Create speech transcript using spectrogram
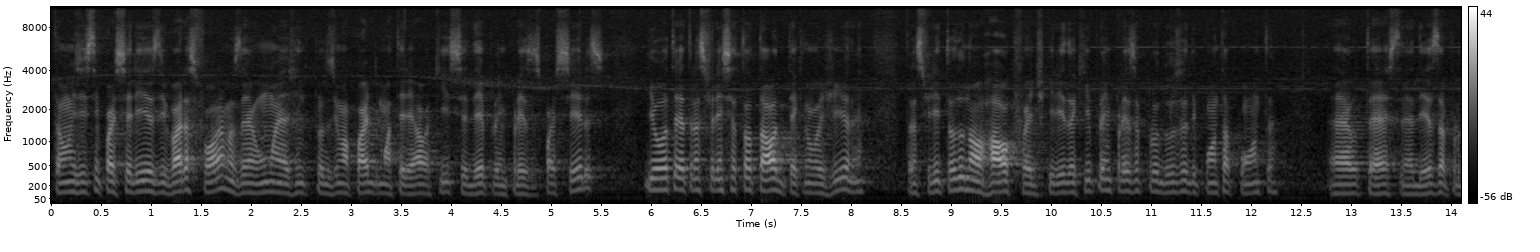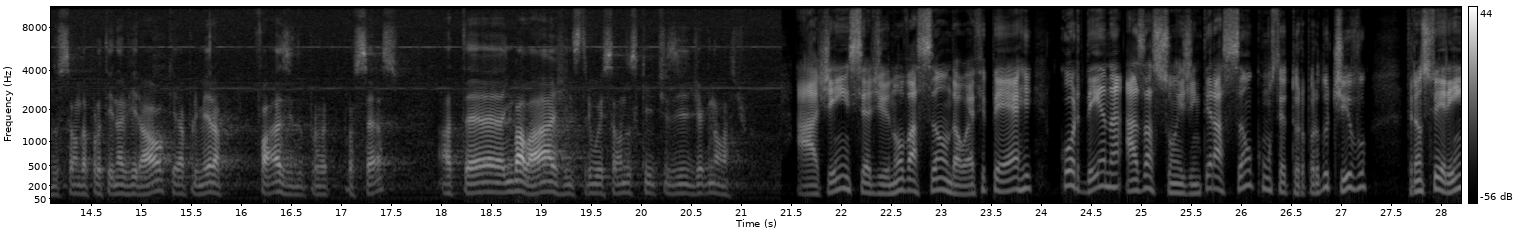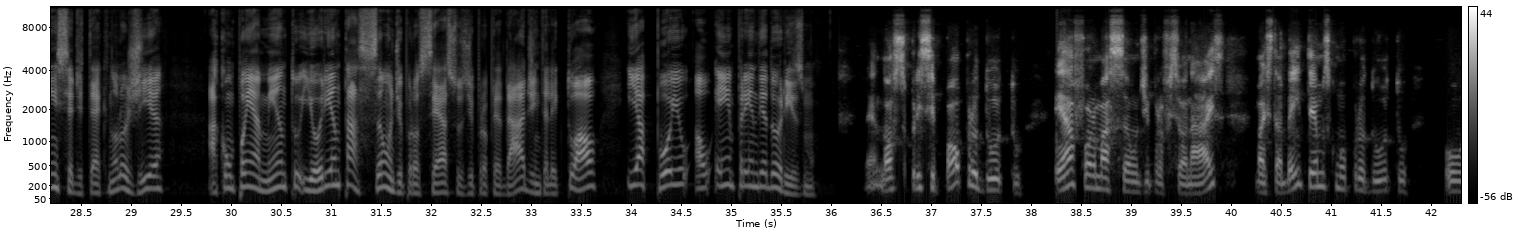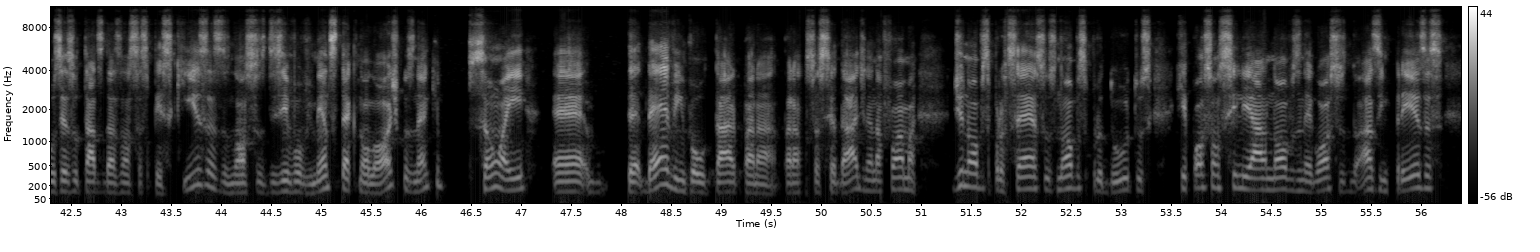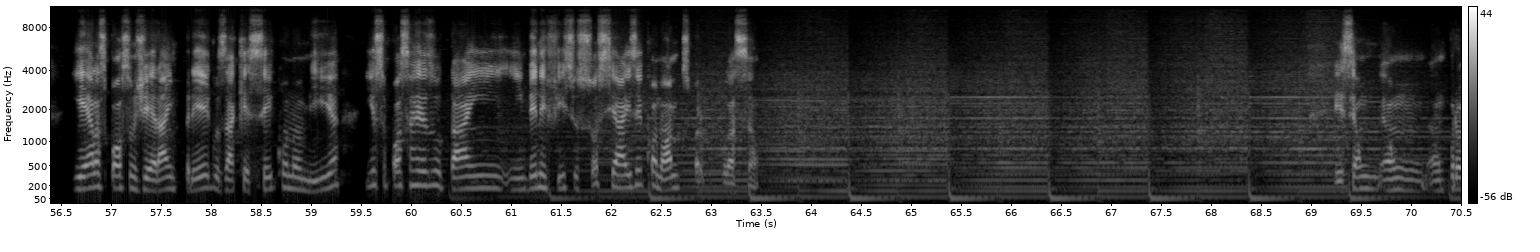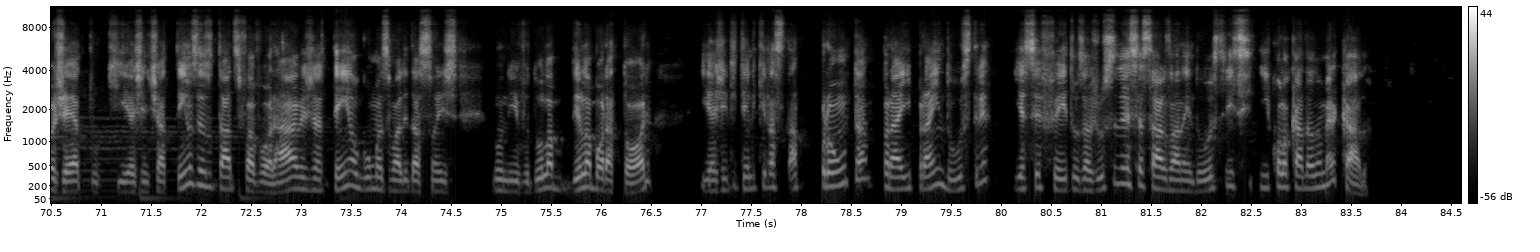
Então, existem parcerias de várias formas, né? uma é a gente produzir uma parte do material aqui, ceder para empresas parceiras, e outra é a transferência total de tecnologia, né? Transferir todo o know-how que foi adquirido aqui para a empresa produza de ponta a ponta é, o teste, né, desde a produção da proteína viral, que é a primeira fase do processo, até a embalagem, distribuição dos kits de diagnóstico. A Agência de Inovação da UFPR coordena as ações de interação com o setor produtivo, transferência de tecnologia, acompanhamento e orientação de processos de propriedade intelectual e apoio ao empreendedorismo. É, nosso principal produto é a formação de profissionais, mas também temos como produto os resultados das nossas pesquisas, dos nossos desenvolvimentos tecnológicos, né, que são aí é, devem voltar para, para a sociedade né, na forma de novos processos, novos produtos, que possam auxiliar novos negócios às empresas e elas possam gerar empregos, aquecer a economia, e isso possa resultar em, em benefícios sociais e econômicos para a população. Esse é um, é, um, é um projeto que a gente já tem os resultados favoráveis, já tem algumas validações no nível do, de laboratório, e a gente tem que ela estar pronta para ir para a indústria e ser feitos os ajustes necessários lá na indústria e, e colocada no mercado.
